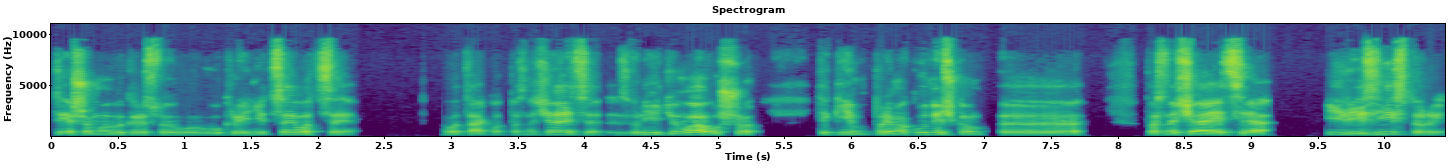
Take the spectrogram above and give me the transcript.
те, що ми використовуємо в Україні, це оце. Отак от позначається. Зверніть увагу, що таким прямокутничком позначаються і резистори,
